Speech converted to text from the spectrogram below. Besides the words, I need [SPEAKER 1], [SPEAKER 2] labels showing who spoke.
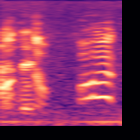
[SPEAKER 1] What the fuck?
